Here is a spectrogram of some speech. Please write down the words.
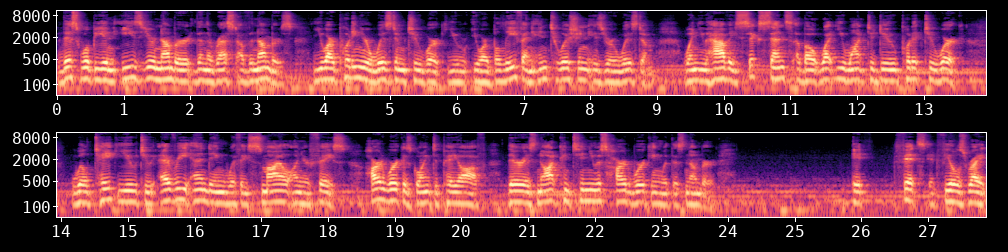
This will be an easier number than the rest of the numbers you are putting your wisdom to work. You, your belief and intuition is your wisdom. When you have a sixth sense about what you want to do, put it to work. Will take you to every ending with a smile on your face. Hard work is going to pay off. There is not continuous hard working with this number. It fits, it feels right.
